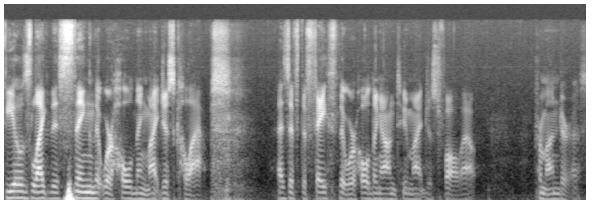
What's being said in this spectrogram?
feels like this thing that we're holding might just collapse as if the faith that we're holding on to might just fall out from under us.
